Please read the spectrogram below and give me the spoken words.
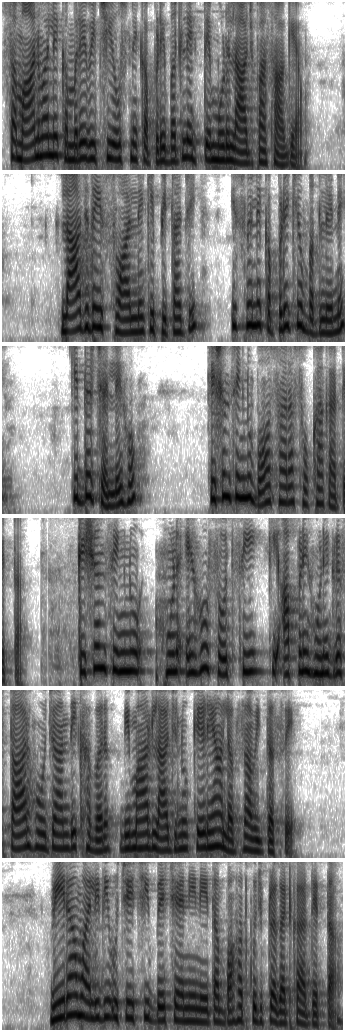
ਸਮਾਨ ਵਾਲੇ ਕਮਰੇ ਵਿੱਚ ਹੀ ਉਸਨੇ ਕੱਪੜੇ ਬਦਲੇ ਤੇ ਮੁੜ ਲਾਜ ਪਾਸ ਆ ਗਿਆ। ਲਾਜ ਦੇ ਇਸ ਸਵਾਲ ਨੇ ਕਿ ਪਿਤਾ ਜੀ ਇਸ ਵੇਲੇ ਕੱਪੜੇ ਕਿਉਂ ਬਦਲੇ ਨੇ? ਕਿੱਧਰ ਚੱਲੇ ਹੋ? ਕਿਸ਼ਨ ਸਿੰਘ ਨੂੰ ਬਹੁਤ ਸਾਰਾ ਸੌਖਾ ਕਰ ਦਿੱਤਾ। ਕਿਸ਼ਨ ਸਿੰਘ ਨੂੰ ਹੁਣ ਇਹੋ ਸੋਚ ਸੀ ਕਿ ਆਪਣੇ ਹੁਣੇ ਗ੍ਰਿਫਤਾਰ ਹੋ ਜਾਣ ਦੀ ਖਬਰ ਬਿਮਾਰ ਲਾਜ ਨੂੰ ਕਿਹੜਿਆਂ ਲਫ਼ਜ਼ਾਂ ਵਿੱਚ ਦੱਸੇ। ਵੀਰਾਂ ਵਾਲੀ ਦੀ ਉਚੇਚੀ ਬੇਚੈਨੀ ਨੇ ਤਾਂ ਬਹੁਤ ਕੁਝ ਪ੍ਰਗਟ ਕਰ ਦਿੱਤਾ।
